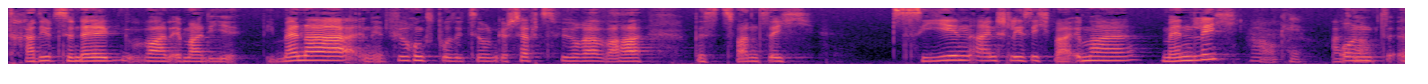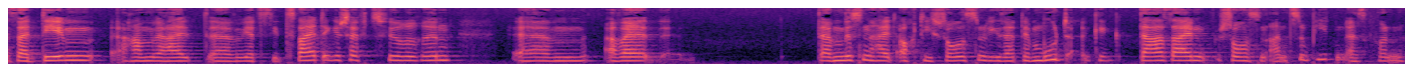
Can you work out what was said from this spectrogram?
traditionell waren immer die, die Männer in den Führungspositionen, Geschäftsführer war bis 2010 einschließlich, war immer männlich. Ah, okay. Also, und ja. seitdem haben wir halt äh, jetzt die zweite Geschäftsführerin. Ähm, aber da müssen halt auch die Chancen, wie gesagt, der Mut da sein, Chancen anzubieten. Also von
